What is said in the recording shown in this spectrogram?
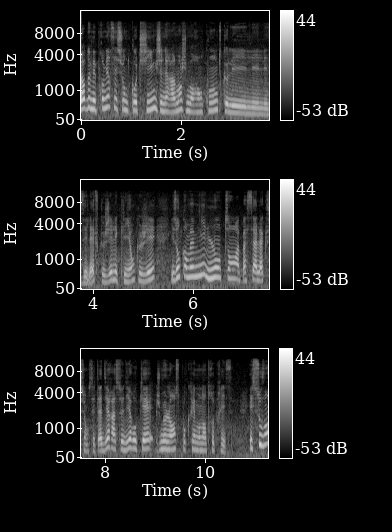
Lors de mes premières sessions de coaching, généralement, je me rends compte que les, élèves que j'ai, les clients que j'ai, ils ont quand même mis longtemps à passer à l'action, c'est-à-dire à se dire « Ok, je me lance pour créer mon entreprise ». Et souvent,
